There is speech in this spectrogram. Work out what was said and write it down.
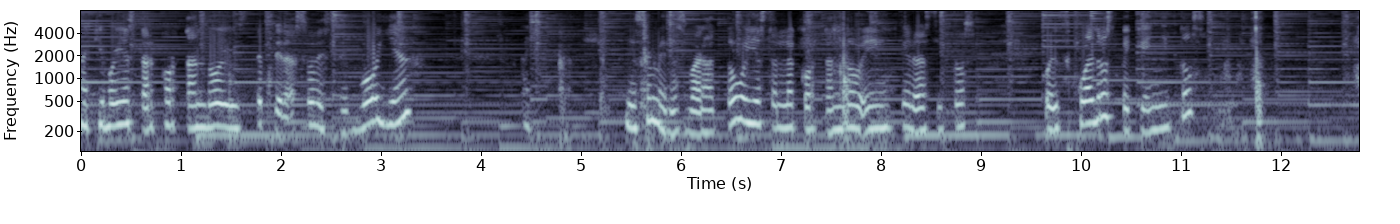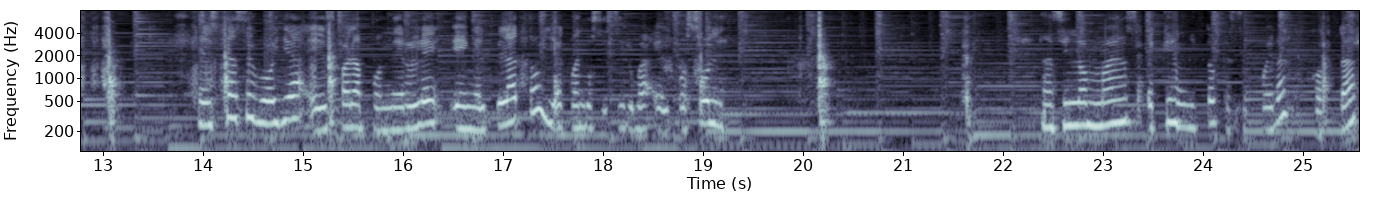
Aquí voy a estar cortando este pedazo de cebolla. ya se me desbarató. Voy a estarla cortando en pedacitos, pues cuadros pequeñitos. Esta cebolla es para ponerle en el plato ya cuando se sirva el pozole. Así lo más pequeñito que se pueda cortar.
